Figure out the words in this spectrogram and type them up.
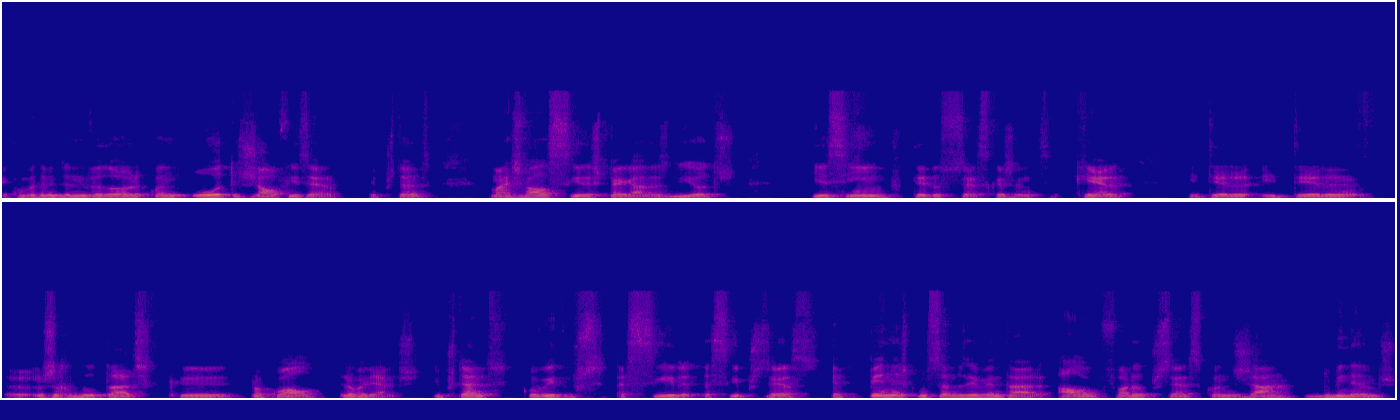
é completamente inovador quando outros já o fizeram. E, portanto, mais vale seguir as pegadas de outros e assim ter o sucesso que a gente quer e ter, e ter uh, os resultados que, para o qual trabalhamos. E, portanto, convido-vos a seguir, a seguir processo. Apenas começamos a inventar algo fora do processo quando já dominamos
